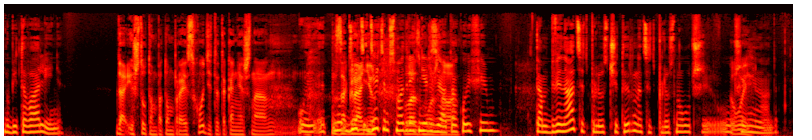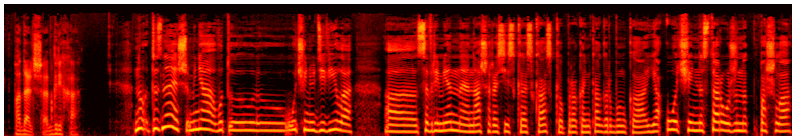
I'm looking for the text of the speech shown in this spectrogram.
убитого оленя. Да, и что там потом происходит, это, конечно, Ой, ну, за гранью Детям смотреть возможного. нельзя такой фильм. Там 12 плюс, 14 плюс, ну лучше, лучше Ой, не надо. Подальше от греха. Ну, ты знаешь, меня вот э, очень удивило современная наша российская сказка про конька-горбунка. Я очень настороженно пошла,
